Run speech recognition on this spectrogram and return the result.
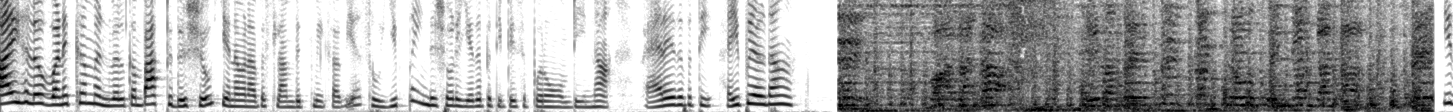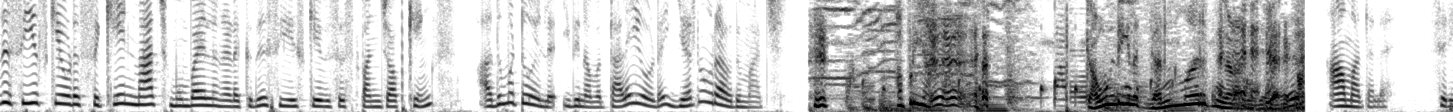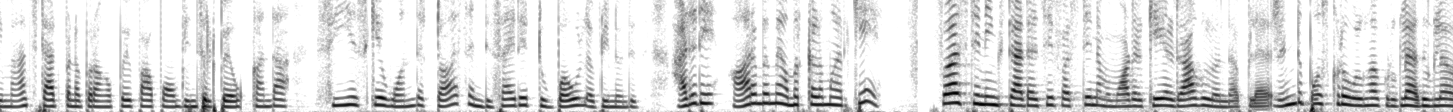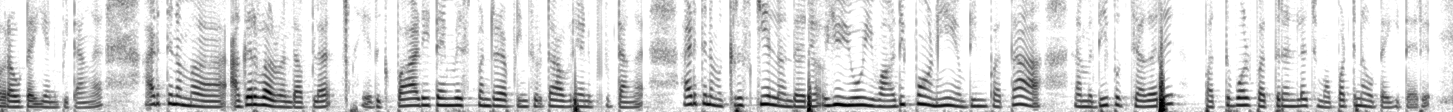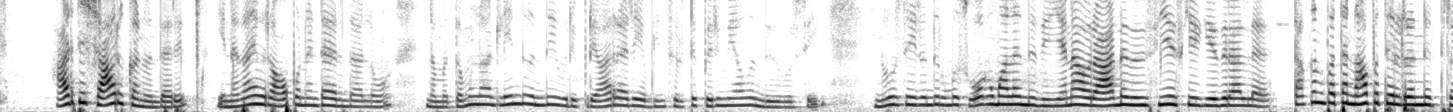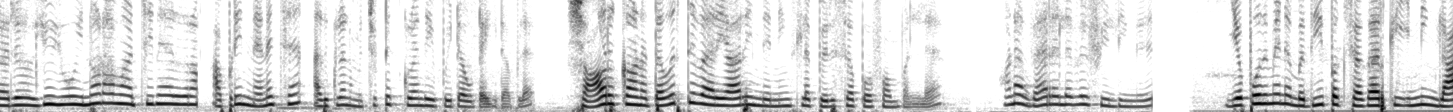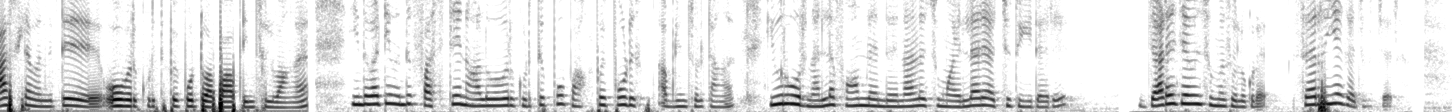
Hi hello வணக்கம் and welcome back to the show என்ன வேணா பேசலாம் வித் மீ கவ்யா. ஸோ இப்போ இந்த ஷோவில் எதை பற்றி பேச போகிறோம் அப்படின்னா வேறு எதை பற்றி ஐபிஎல் தான். இது சிஎஸ்கேவோட செகண்ட் மேட்ச் மும்பையில் நடக்குது. சிஎஸ்கே விசஸ் பஞ்சாப் கிங்ஸ் அது மட்டும் இல்லை இது நம்ம தலையோட இரநூறாவது மேட்ச் அப்படியா? கவுண்டிங்ல கன்மா இருக்குங்களா ஆமாம் தலை. சரி மேட்ச் ஸ்டார்ட் பண்ண போகிறாங்க போய் பார்ப்போம் அப்படின்னு சொல்லிட்டு போய் உட்காந்தா CSK won the toss and decided to bowl அப்படின்னு வந்தது. அடடே ஆரம்பமே அமர்க்கலமாக இருக்கே. ஃபர்ஸ்ட் இன்னிங் ஸ்டார்ட் ஆச்சு. ஃபஸ்ட்டே நம்ம மாடல் கேஎல் ராகுல் வந்தாப்புல ரெண்டு போஸ்ட் கூட ஒழுங்காக கொடுக்கல அதுக்குள்ளே அவர் அவுட் ஆகி அனுப்பிட்டாங்க. அடுத்து நம்ம அகர்வால் வந்தாப்புல எதுக்குப்பா அடி டைம் வேஸ்ட் பண்ணுற அப்படின்னு சொல்லிட்டு அவரே அனுப்பிவிட்டாங்க. அடுத்து நம்ம கிறிஸ்கியல் வந்தார். ஐயோ இவன் அடிப்பானே அப்படின்னு பார்த்தா நம்ம தீபக் சகர் பத்து பால் பத்து ரனில் சும்மா பட்டுன்னு அவுட் ஆகிட்டாரு. அடுத்து ஷாருக் கான் வந்தார். என்னதான் இவர் ஆப்போனண்ட்டாக இருந்தாலும் நம்ம தமிழ்நாட்டிலேருந்து வந்து இவர் இப்படி ஆடுறாரு அப்படின்னு சொல்லிட்டு பெருமையாகவும் இருந்தது ஒரு சைடு இன்னொரு சைடு வந்து ரொம்ப சோகமாலாம் இருந்தது. ஏன்னா அவர் ஆடினது சிஎஸ்கேக்கு எதிராக இல்லை டக்குன்னு பார்த்தா நாற்பத்தேழு ரன் எடுத்துட்டாரு. ஐயோ என்னடா அவன் அடிச்சுனே இருக்கிறான் அப்படின்னு நினச்சேன். அதுக்குள்ளே நம்ம சுட்டு குழந்தைய போயிட்டு அவுட் ஆகிட்டாப்புல ஷாருக்கானை தவிர்த்து வேறு யாரும் இந்த இன்னிங்ஸில் பெருசாக பெர்ஃபார்ம் பண்ணல. ஆனால் வேறு லெவல் ஃபீல்டிங்கு எப்போதுமே நம்ம தீபக் சகாருக்கு இன்னிங் லாஸ்ட்டில் வந்துட்டு ஓவர் கொடுத்து போய் போட்டு வாப்பா அப்படின்னு சொல்லுவாங்க. இந்த வாட்டி வந்து ஃபஸ்ட்டே நாலு ஓவர் கொடுத்து போப்பா போய் போடு அப்படின்னு சொல்லிட்டாங்க. இவரும் ஒரு நல்ல ஃபார்மில் இருந்ததுனால சும்மா எல்லாரையும் அடிச்சு தூக்கிட்டாரு. ஜடேஜாவும் சும்மா சொல்லக்கூடாது. சரியாக கச்சு பிடிச்சார்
